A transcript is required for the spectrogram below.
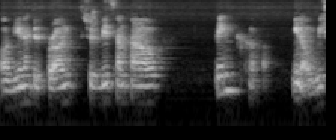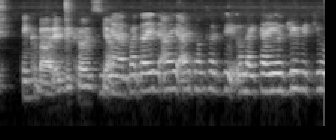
of the united front should be somehow think you know we should think about it because yeah. Yeah, but I, I, I don't agree. Like I agree with you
